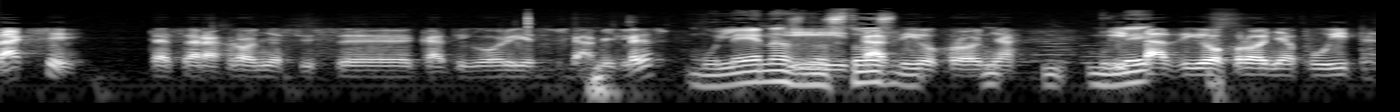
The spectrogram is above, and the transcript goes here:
Εντάξει. τέσσερα χρόνια στις ε, κατηγορίες τις χαμηλές. Μου λέει ένας ή γνωστός... Τα δύο χρόνια, μου ή λέει- τα δύο χρόνια που ήταν,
